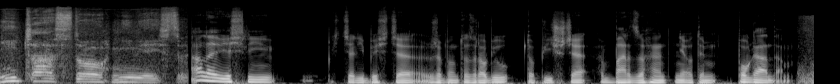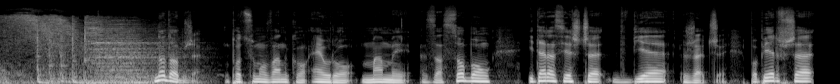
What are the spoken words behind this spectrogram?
Ni czas to, ni miejsce. Ale jeśli chcielibyście, żebym to zrobił, to piszcie, bardzo chętnie o tym pogadam. No dobrze, podsumowanko euro mamy za sobą i teraz jeszcze dwie rzeczy. Po pierwsze,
